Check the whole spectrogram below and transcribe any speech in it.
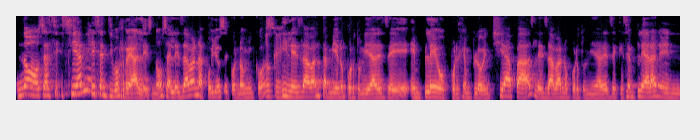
No, o sea, sí, había incentivos reales, ¿no? O sea, les daban apoyos económicos y les daban también oportunidades de empleo. Por ejemplo, en Chiapas les daban oportunidades de que se emplearan en,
